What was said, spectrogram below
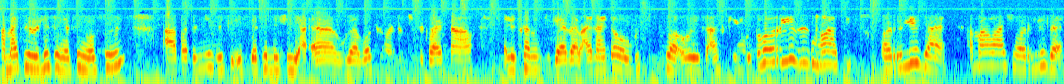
I might be releasing a single soon, uh, but the music is definitely, uh, we are working on the music right now and it's coming together. And I know people are always asking, oh, release this Mwati, or release a Amawash, or release a.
